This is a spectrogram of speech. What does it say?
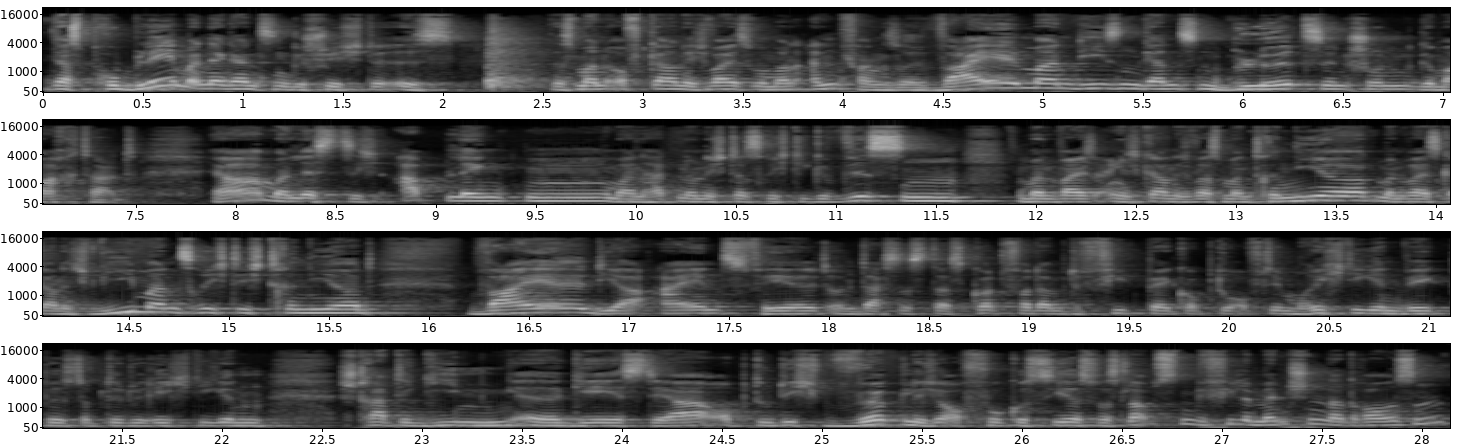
Das Problem an der ganzen Geschichte ist, dass man oft gar nicht weiß, wo man anfangen soll, weil man diesen ganzen Blödsinn schon gemacht hat. Ja, man lässt sich ablenken, man hat noch nicht das richtige Wissen, man weiß eigentlich gar nicht, was man trainiert, man weiß gar nicht, wie man es richtig trainiert. Weil dir eins fehlt und das ist das gottverdammte Feedback, ob du auf dem richtigen Weg bist, ob du die richtigen Strategien äh, gehst, ja, ob du dich wirklich auch fokussierst. Was glaubst du, wie viele Menschen da draußen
